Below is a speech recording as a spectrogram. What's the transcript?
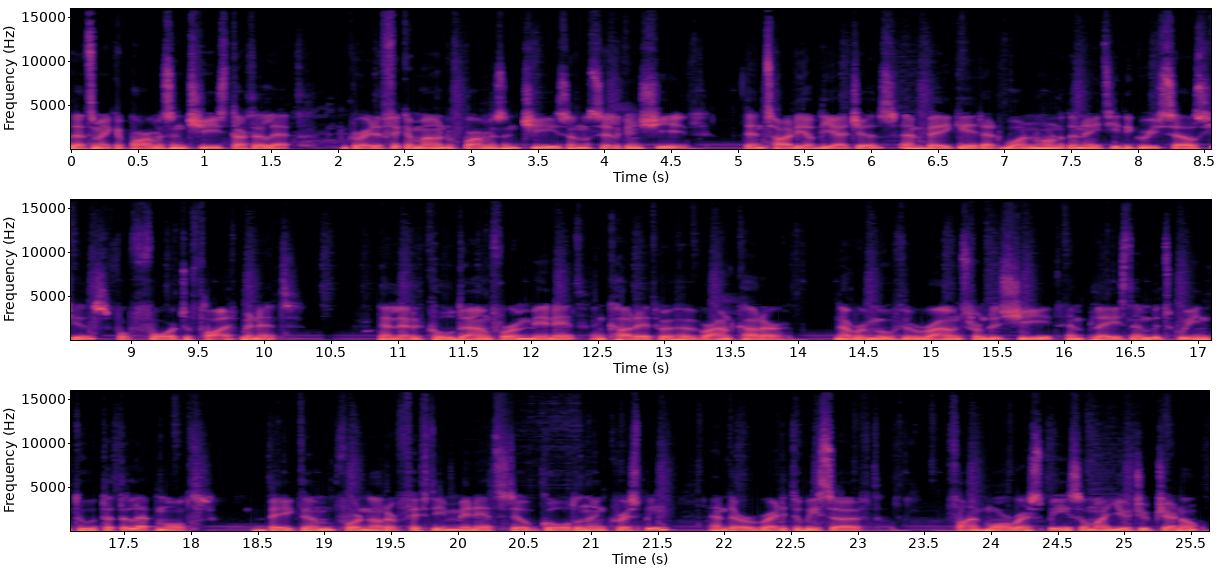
Let's make a parmesan cheese tartelette. Grate a thick amount of parmesan cheese on a silicon sheet. Then tidy up the edges and bake it at 180 degrees Celsius for 4 to 5 minutes. Then let it cool down for a minute and cut it with a round cutter. Now remove the rounds from the sheet and place them between two tartelette molds. Bake them for another 15 minutes till golden and crispy and they're ready to be served. Find more recipes on my YouTube channel,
